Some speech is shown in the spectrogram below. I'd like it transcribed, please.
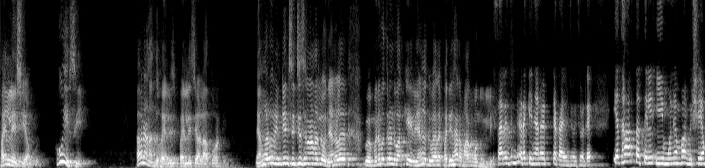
ഫൈനലൈസ് ചെയ്യാൻ പോകും ഹു ഈ സി അവനാണ് അത് ഫൈനലൈസ് ഫൈനലൈസ് ചെയ്യാനുള്ള അതോറിറ്റി ഞങ്ങളൊരു ഇന്ത്യൻ സിറ്റിസൺ ആണല്ലോ. ഞങ്ങൾ മുനമ്പത്തിനോട് വർക്ക് ചെയ്യില്ല? ഞങ്ങൾക്ക് വേറെ പരിഹാര മാർഗമൊന്നുമില്ലേ? സാർ ഇതിന്റെ ഇടയ്ക്ക് ഞാൻ ഒറ്റ കാര്യം ചോദിച്ചോട്ടെ? യഥാർത്ഥത്തിൽ ഈ മുനമ്പ വിഷയം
